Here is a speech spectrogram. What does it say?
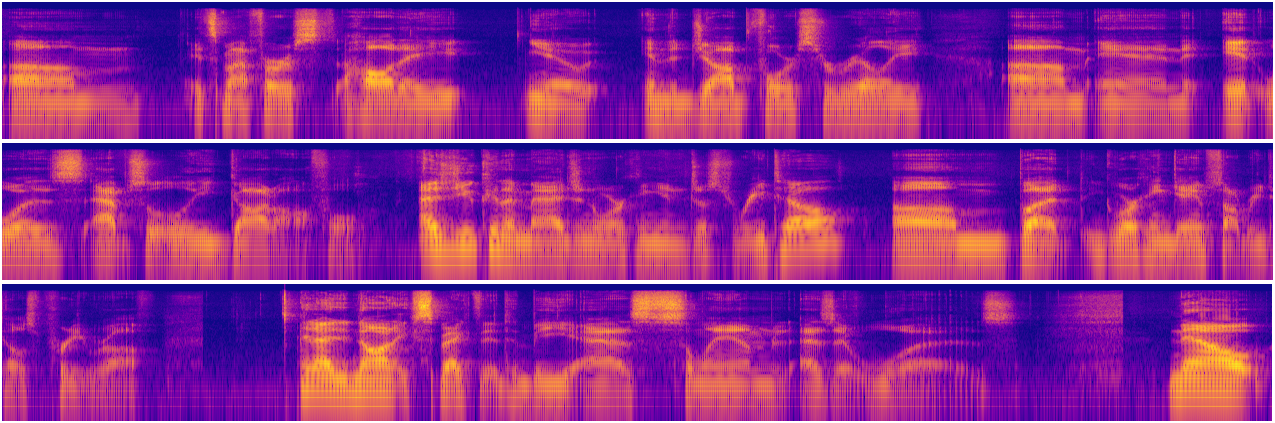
Um, it's my first holiday, you know, in the job force really, um, and it was absolutely god awful. As you can imagine, working in just retail, um, but working GameStop retail is pretty rough. And I did not expect it to be as slammed as it was. Now,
